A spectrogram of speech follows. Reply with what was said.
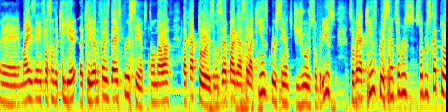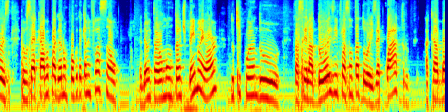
é, mais a inflação daquele, daquele ano foi 10%, então dá lá dá 14%. Você vai pagar, sei lá, 15% de juros sobre isso, você vai pagar 15% sobre os, sobre os 14%. Então você acaba pagando um pouco daquela inflação, entendeu? Então é um montante bem maior do que quando tá, sei lá, 2 e a inflação tá 2. É 4, acaba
